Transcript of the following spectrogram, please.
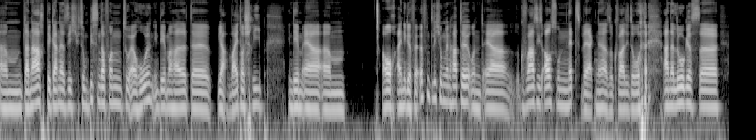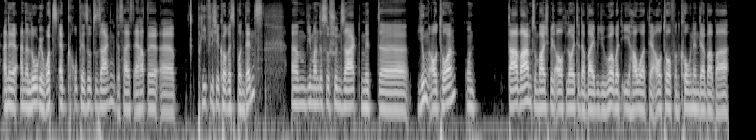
ähm, danach begann er sich so ein bisschen davon zu erholen, indem er halt äh, ja, weiterschrieb, indem er ähm, auch einige Veröffentlichungen hatte und er quasi auch so ein Netzwerk, ne, also quasi so analoges, äh, eine analoge WhatsApp-Gruppe sozusagen. Das heißt, er hatte äh, briefliche Korrespondenz, ähm, wie man das so schön sagt, mit äh, jungen Autoren und da waren zum Beispiel auch Leute dabei wie Robert E. Howard, der Autor von Conan der Barbar,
